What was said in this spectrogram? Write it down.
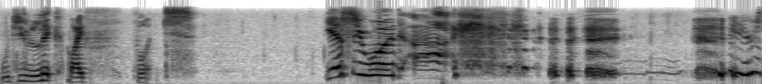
Would you lick my foot? Yes, you would. Ah. You're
